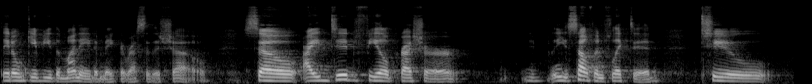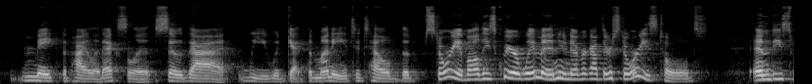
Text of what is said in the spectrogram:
they don't give you the money to make the rest of the show. So I did feel pressure, self inflicted, to make the pilot excellent so that we would get the money to tell the story of all these queer women who never got their stories told. And these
